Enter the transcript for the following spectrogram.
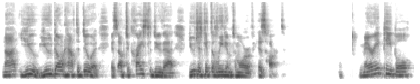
Not you. You don't have to do it. It's up to Christ to do that. You just get to lead him to more of his heart. Married people.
